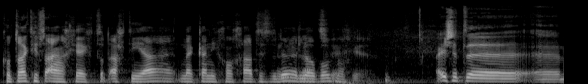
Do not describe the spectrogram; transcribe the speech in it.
contract heeft aangekregen tot 18 jaar, dan kan hij gewoon gratis de deur uitlopen ook nog. Ja. Maar is het, eh, ehm,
